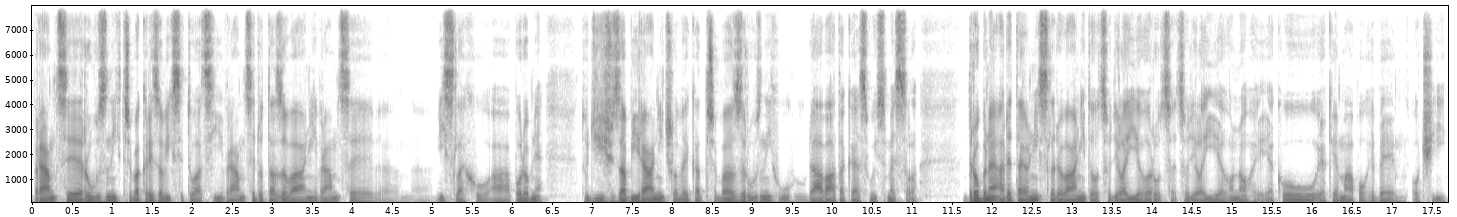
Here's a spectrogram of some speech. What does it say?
v rámci různých třeba krizových situací, v rámci dotazování, v rámci eh, výslechu a podobně. Tudíž zabírání člověka třeba z různých úhlů dává také svůj smysl. Drobné a detailní sledování toho, co dělají jeho ruce, co dělají jeho nohy, jakou, jaké má pohyby očí,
